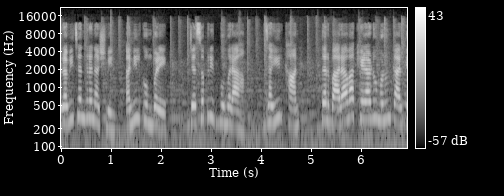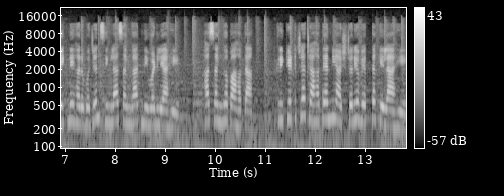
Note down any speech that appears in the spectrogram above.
रविचंद्रन अश्विन अनिल कुंबळे जसप्रीत बुमराह झहीर खान तर बारावा खेळाडू म्हणून कार्तिकने हरभजन सिंगला संघात निवडले आहे. हा संघ पाहता. क्रिकेटच्या चाहत्यांनी आश्चर्य व्यक्त केला आहे.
